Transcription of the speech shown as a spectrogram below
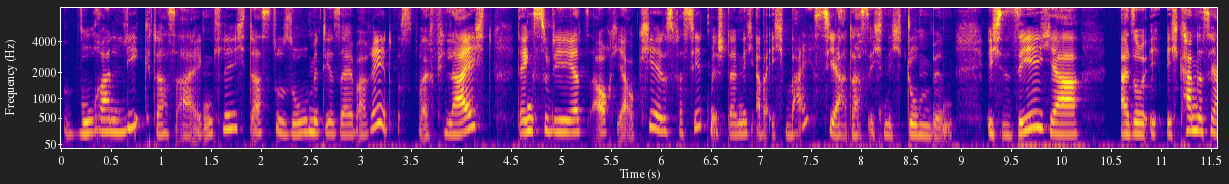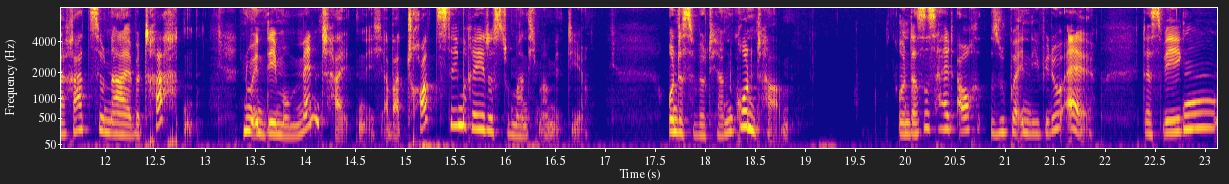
woran liegt das eigentlich, dass du so mit dir selber redest? Weil vielleicht denkst du dir jetzt auch, ja, okay, das passiert mir ständig, aber ich weiß ja, dass ich nicht dumm bin. Ich sehe ja, also ich, ich kann das ja rational betrachten. Nur in dem Moment halt nicht. Aber trotzdem redest du manchmal mit dir. Und es wird ja einen Grund haben. Und das ist halt auch super individuell. Deswegen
